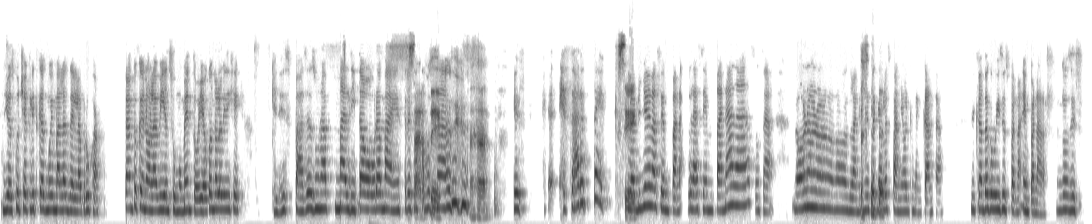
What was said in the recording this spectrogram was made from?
Yo escuché críticas muy malas de La Bruja, tanto que no la vi en su momento. Yo cuando la vi dije, ¿qué les pasa? Es una maldita obra maestra esa cosa. Es, es arte. La niña de las, las empanadas, o sea, no, no, no, no, no, la niña que habla español que me encanta. Me encanta cómo dice empanadas. Entonces,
